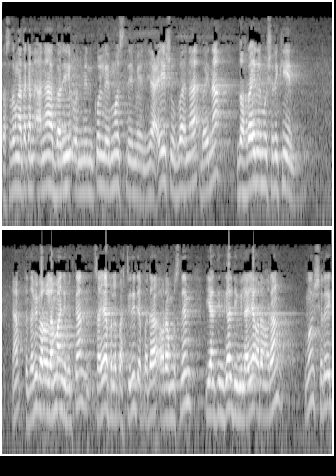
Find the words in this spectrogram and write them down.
Rasulullah mengatakan ana bariun min kulli muslimin ya'ishu baina baina dhahrainil musyrikin Ya, tetapi para ulama menyebutkan saya berlepas diri daripada orang muslim yang tinggal di wilayah orang-orang musyrik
